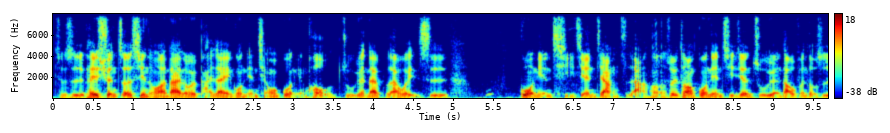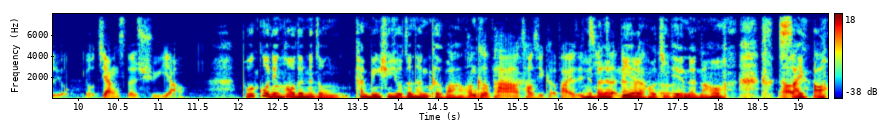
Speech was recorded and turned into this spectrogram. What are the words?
就是可以选择性的话，大家都会排在过年前或过年后住院，但不太会是过年期间这样子啊。所以通常过年期间住院，大部分都是有有这样子的需要。不过过年后的那种看病需求真的很可怕，很可怕啊，超级可怕，尤其因为大家憋了好几天了，然后 塞爆，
